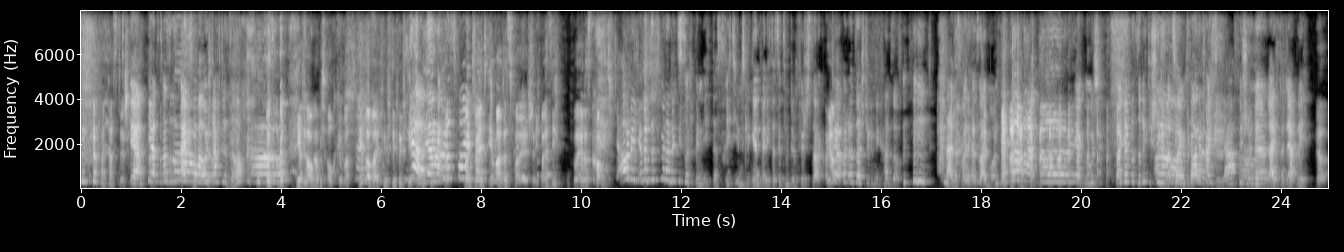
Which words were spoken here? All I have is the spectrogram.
Das ist ja fantastisch. Ja, ja, das war so das Einzige Mal, wo ich dachte, so. Das, aber die Erfahrung habe ich auch gemacht. Immer bei 50-50. Ja, ja, immer das Man Falsche. wählt immer das Falsche. Ich weiß nicht, woher das kommt. Ich auch nicht. Und dann sitzt mir dann und denkt sich so, ich bin ich, das ist richtig intelligent, wenn ich das jetzt mit dem Fisch sag. Und, Ja. der, und unser Studiendekan so, nein, das war der Herr Salmon. ja gut. Weil ich habe das so richtig schön Oh überzeugend Gott. vorgetragen. So, ja, Fische, Oh. ne, leicht verderblich. Ja,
